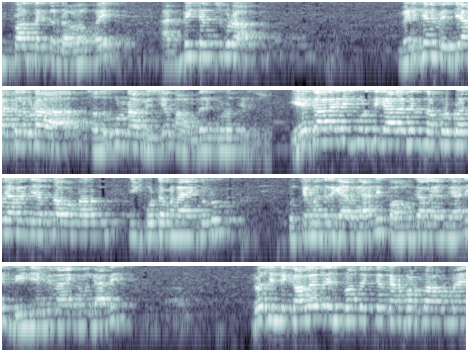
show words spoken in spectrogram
ఇన్ఫ్రాస్ట్రక్చర్ డెవలప్ అయ్యి అడ్మిషన్స్ కూడా మెడిసిన్ విద్యార్థులు కూడా చదువుకున్న విషయం మనందరికీ కూడా తెలుసు. ఏ కాలేజీ పూర్తి కాలేదని తప్పుడు ప్రచారం చేస్తూ ఉన్నారు ఈ కూటమి నాయకులు. ముఖ్యమంత్రి గారు కానీ పవన్ కళ్యాణ్ కానీ బీజేపీ నాయకులు కానీ ఈరోజు ఇన్ని కాలేజీలు ఇన్ఫ్రాస్ట్రక్చర్ కనపడతా ఉన్నాయి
